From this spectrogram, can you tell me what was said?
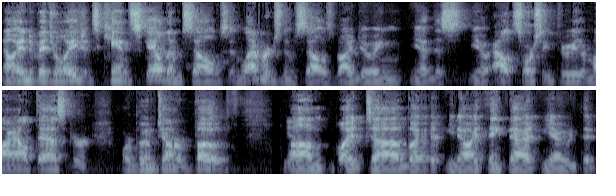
now individual agents can scale themselves and leverage themselves by doing you know this you know outsourcing through either MyOutDesk or or boomtown or both yeah. um, but uh, but you know i think that you know that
